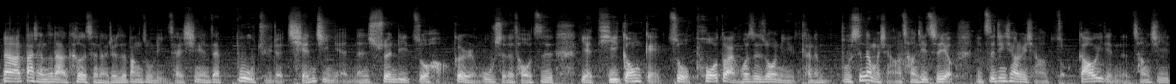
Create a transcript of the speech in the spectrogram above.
那大强这档课程呢，就是帮助理财新人在布局的前几年能顺利做好个人务实的投资，也提供给做波段，或是说你可能不是那么想要长期持有，你资金效率想要走高一点的长期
